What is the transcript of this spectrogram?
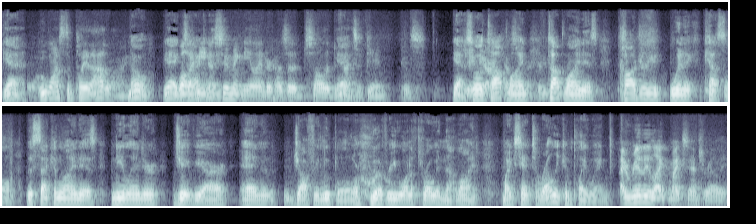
yeah. Who wants to play that line? No, yeah, Well. I mean, assuming Nylander has a solid Yeah. defensive game, because Yeah, so JVR the top Kessel line, top line is Kadri, Winnik, Kessel. The second line is Nylander, JVR, and Joffrey Lupul, or whoever you want to throw in that line. Mike Santorelli can play wing. I really like Mike Santorelli.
